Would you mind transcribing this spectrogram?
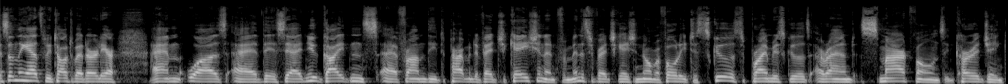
Something else we talked about earlier um, was uh, this uh, new guidance uh, from the Department of Education and from Minister for Education Norma Foley to schools, to primary schools around smartphones, encouraging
